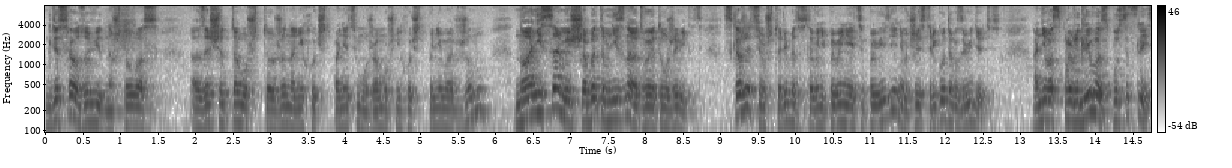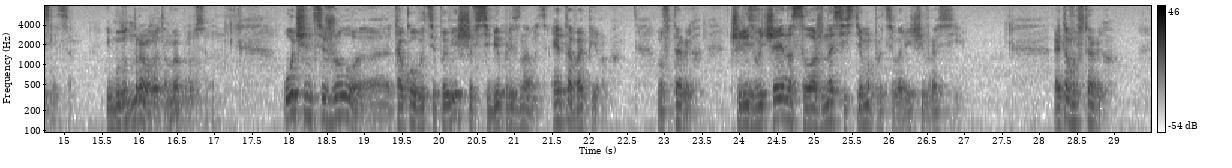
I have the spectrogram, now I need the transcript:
где сразу видно, что у вас э, за счет того, что жена не хочет понять мужа, а муж не хочет понимать жену, но они сами еще об этом не знают, вы это уже видите. Скажите им, что, ребята, если вы не поменяете поведение, вы через три года разведетесь они вас справедливо спустят с лестницы и будут правы в этом вопросе. Очень тяжело э, такого типа вещи в себе признавать. Это во-первых. Во-вторых, чрезвычайно сложна система противоречий в России. Это во-вторых.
